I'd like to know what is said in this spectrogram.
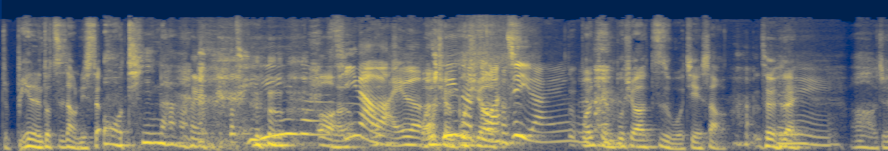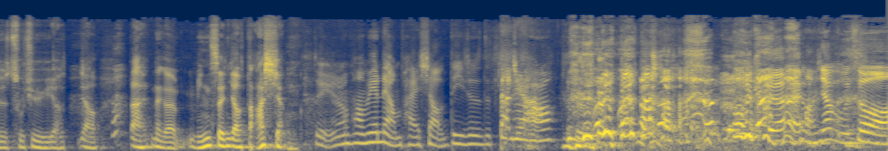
就别人都知道你是哦，Tina，Tina，Tina 来了，完全不需要，完全不需要自我介绍，对不对？哦，就是出去要要大那个名声要打响，对，然后旁边两排小弟就是大家好，好可爱，好像不错。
